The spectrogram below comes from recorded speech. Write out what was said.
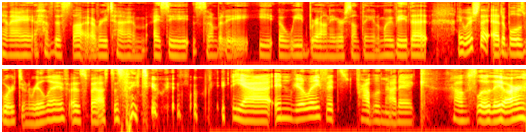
and I have this thought every time I see somebody eat a weed brownie or something in a movie that I wish that edibles worked in real life as fast as they do in movies. yeah in real life it's problematic how slow they are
